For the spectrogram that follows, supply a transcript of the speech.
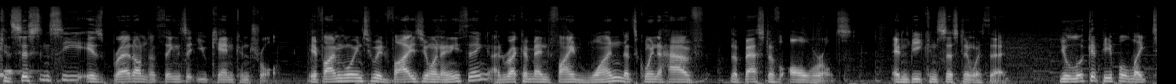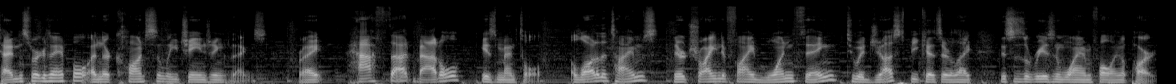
consistency is bred on the things that you can control. If I'm going to advise you on anything, I'd recommend find one that's going to have the best of all worlds and be consistent with it. You'll look at people like TenZ, for example, and they're constantly changing things, right? Half that battle is mental. A lot of the times, they're trying to find one thing to adjust because they're like, this is the reason why I'm falling apart.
